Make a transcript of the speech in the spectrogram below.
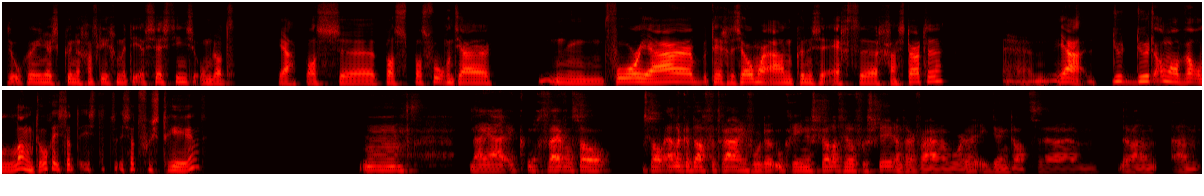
de Oekraïners kunnen gaan vliegen met die F-16's. Omdat ja, pas, eh, pas, pas volgend jaar, voorjaar, tegen de zomer aan, kunnen ze echt eh, gaan starten. Ehm, ja, duurt, duurt allemaal wel lang, toch? Is dat, is dat, is dat frustrerend? Mm, nou ja, ik, ongetwijfeld zal, zal elke dag vertraging voor de Oekraïners zelf heel frustrerend ervaren worden. Ik denk dat ehm, er aan, aan,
